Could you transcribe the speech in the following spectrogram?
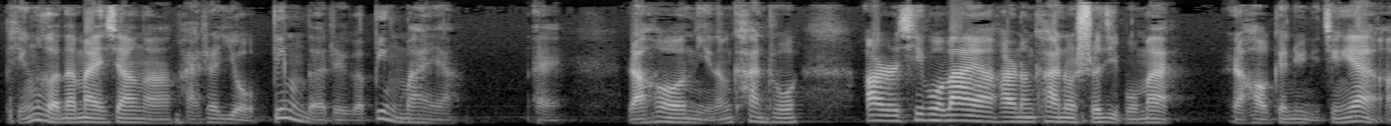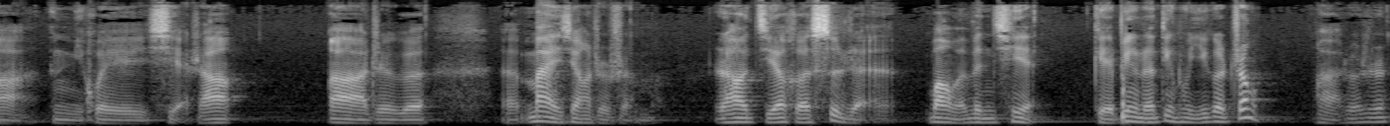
平和的脉象啊，还是有病的这个病脉呀？哎，然后你能看出二十七步脉呀，还是能看出十几步脉？然后根据你经验啊，你会写上啊，这个呃脉象是什么？然后结合四诊，望闻问切，给病人定出一个症啊，说是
